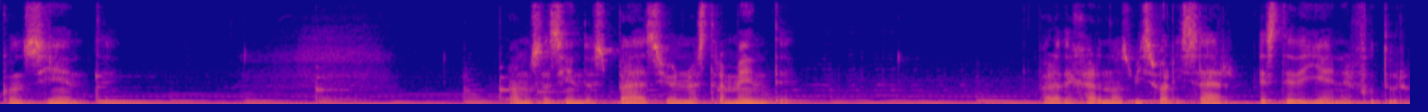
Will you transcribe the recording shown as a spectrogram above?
consciente, vamos haciendo espacio en nuestra mente para dejarnos visualizar este día en el futuro.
